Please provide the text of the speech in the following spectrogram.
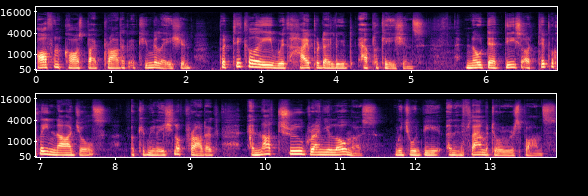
often caused by product accumulation, particularly with hyperdilute applications. Note that these are typically nodules, accumulation of product, and not true granulomas, which would be an inflammatory response.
